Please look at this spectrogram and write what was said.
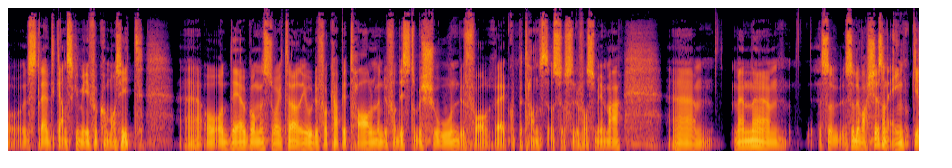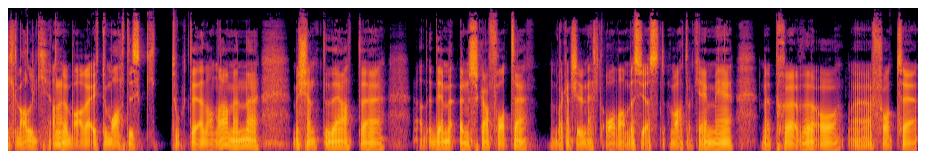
og strevd ganske mye for å komme oss hit. Og, og, det å gå med en stor aktør, jo du får kapital, men du får distribusjon, du får kompetanseressurser, du får så mye mer. Ehm, men ehm, så, så, det var ikke sånn enkelt valg at Nei. vi bare automatisk tok det, det andre. Men uh, vi kjente det at, uh, at det vi ønska å få til, var kanskje litt overambisiøst. var at ok, vi, vi prøver å uh, få til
